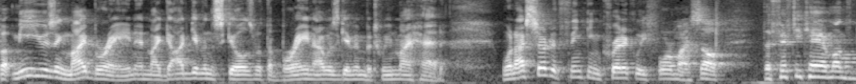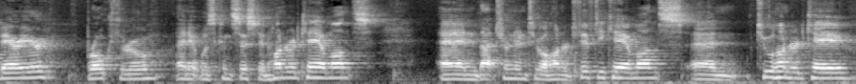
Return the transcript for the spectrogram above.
but me using my brain and my God given skills with the brain I was given between my head. When I started thinking critically for myself, the 50K a month barrier broke through and it was consistent 100K a month and that turned into 150k a month and 200k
